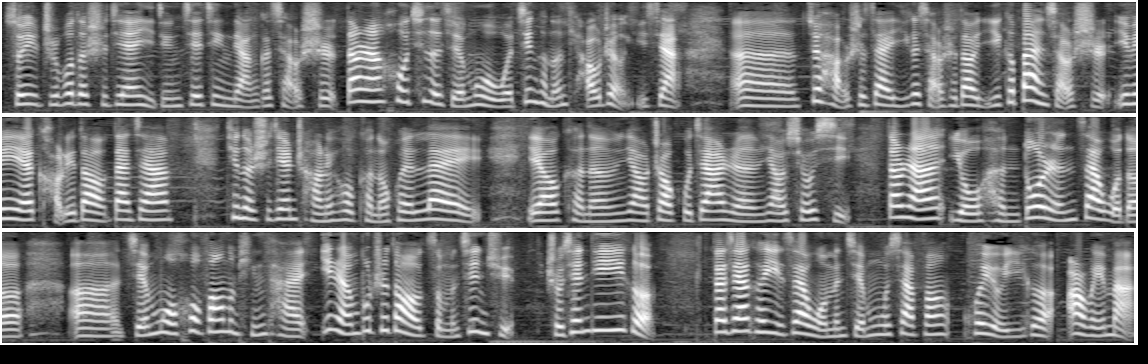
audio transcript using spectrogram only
所以直播的时间已经接近两个小时。当然，后期的节目我尽可能调整一下，呃，最好是在一个小时到一个半小时，因为也考虑到大家听的时间长了以后可能会累，也有可能要照顾家人要休息。当然，有很多人在我的呃呃节目后方的平台依然不知道怎么进去。首先，第一个，大家可以在我们节目下方会有一个二维码，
